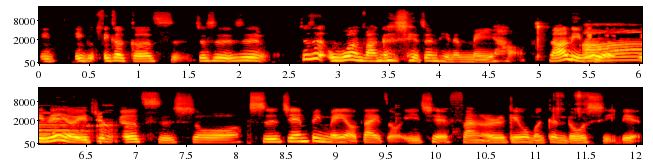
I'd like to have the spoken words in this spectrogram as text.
一一个一个歌词，就是是就是吴汶芳跟谢震廷的《美好》，然后里面有、里面有一句歌词说：“时间并没有带走一切，反而给我们更多洗练。”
